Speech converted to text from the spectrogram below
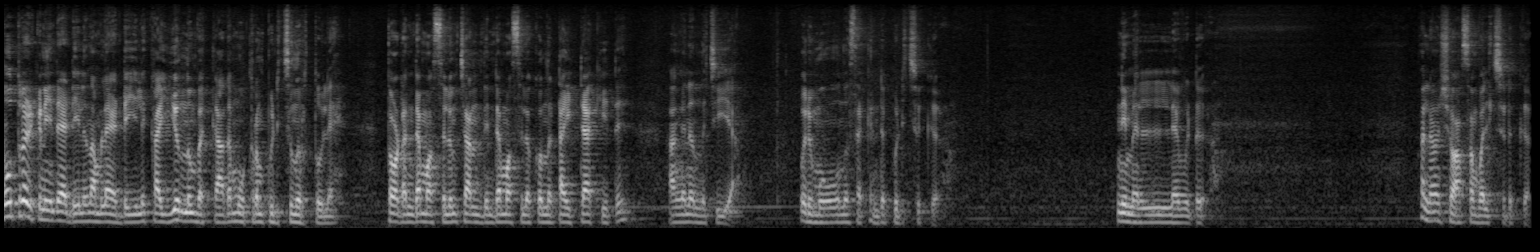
മൂത്രം ഒഴിക്കണതിന്റെ ഇടയിൽ നമ്മൾ ഇടയിൽ കൈയൊന്നും വെക്കാതെ മൂത്രം പിടിച്ചു നിർത്തൂലേ. തൊടന്റെ മസിലും ചന്തിന്റെ മസിലൊക്കെ ഒന്ന് ടൈറ്റാക്കിയിട്ട് അങ്ങനെ ഒന്ന് ചെയ്യാം. ഒരു മൂന്ന് സെക്കൻഡ് പിടിച്ചിക്കുക ഇനി മെല്ലെ വിടുക നല്ല ശ്വാസം വലിച്ചെടുക്കുക.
